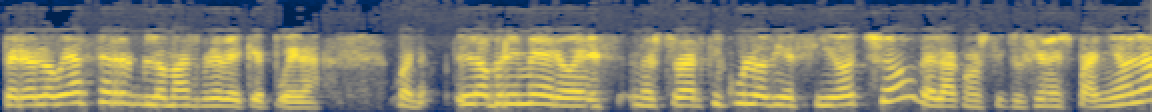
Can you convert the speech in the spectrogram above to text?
pero lo voy a hacer lo más breve que pueda. Bueno, lo primero es nuestro artículo 18 de la Constitución Española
